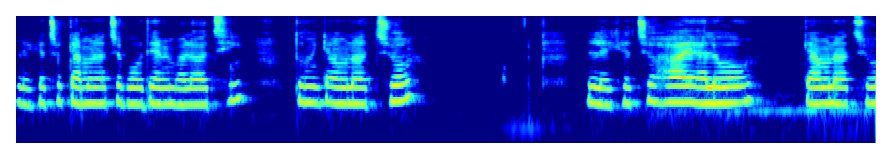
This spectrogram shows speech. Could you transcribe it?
লিখেছো, কেমন আছো বৌদি? আমি ভালো আছি। তুমি কেমন আছো? লিখেছো, হাই, হ্যালো, কেমন আছো?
